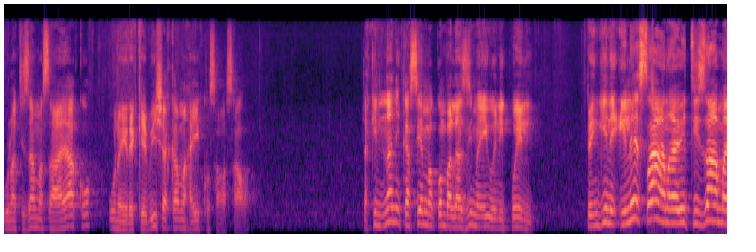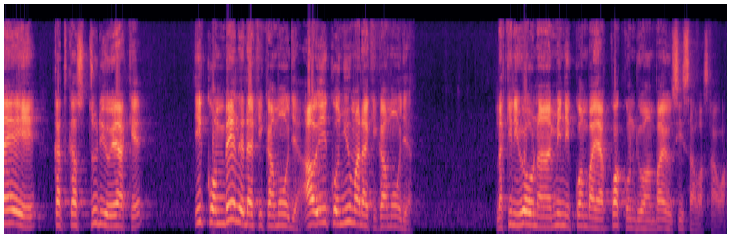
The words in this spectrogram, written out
unatizama saa yako unairekebisha kama haiko sawasawa. Lakini nani kasema kwamba lazima iwe ni kweli? Pengine ile saa anayoitizama yeye katika studio yake iko mbele dakika moja au iko nyuma dakika moja, lakini wewe unaamini kwamba ya kwako ndio ambayo si sawasawa.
